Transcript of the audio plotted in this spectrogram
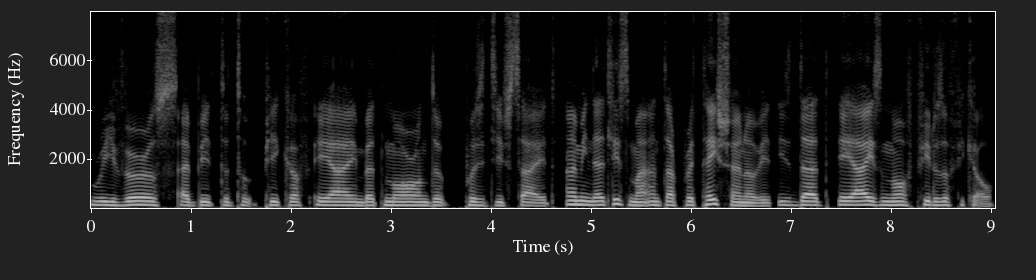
reverse a bit the topic of AI, but more on the positive side. I mean, at least my interpretation of it is that AI is more philosophical.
